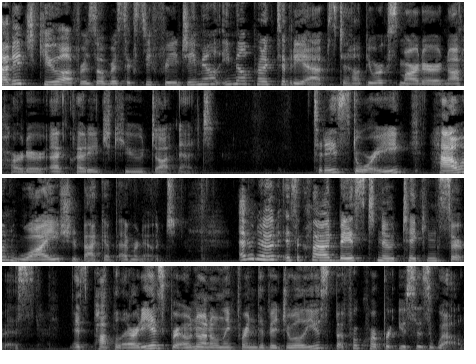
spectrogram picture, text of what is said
CloudHQ offers over 60 free Gmail email productivity apps to help you work smarter, not harder, at cloudhq.net. Today's story How and Why You Should Backup Evernote. Evernote is a cloud based note taking service. Its popularity has grown not only for individual use, but for corporate use as well.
